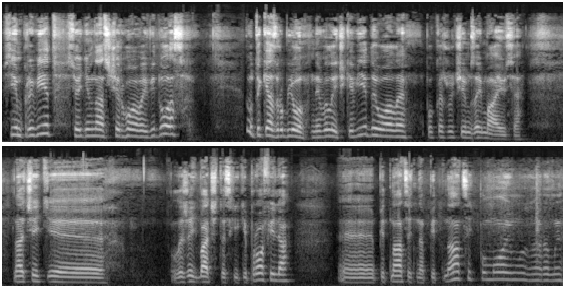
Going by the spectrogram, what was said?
Всім привіт! Сьогодні в нас черговий відос. Ну, таке зроблю невеличке відео, але покажу чим займаюся. Значить, е- лежить, бачите, скільки профіля. Е 15 на 15, по-моєму. Зараз ми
